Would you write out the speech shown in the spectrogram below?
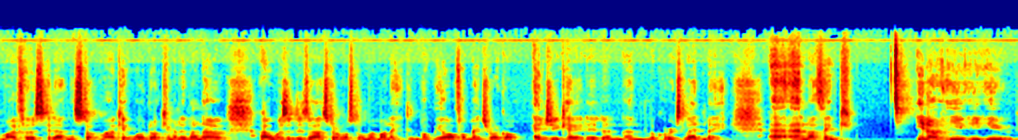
my first hit out in the stock market, well documented, I know, uh, was a disaster. I lost all my money. It didn't put me off. I made sure I got educated, and, and look where it's led me. Uh, and I think, you know, you. you, you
